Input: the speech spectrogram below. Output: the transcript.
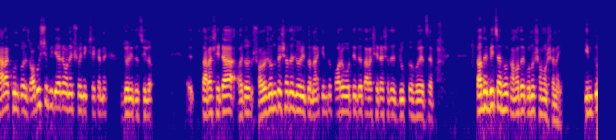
যারা খুন করেছে, অবশ্যই বিডিআর অনেক সৈনিক সেখানে জড়িত ছিল। তারা সেটা হয়তো ষড়যন্ত্রের সাথে জড়িত না, কিন্তু পরবর্তীতে তারা সেটার সাথে যুক্ত হয়েছে। তাদের বিচার হোক, আমাদের কোনো সমস্যা নাই। কিন্তু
